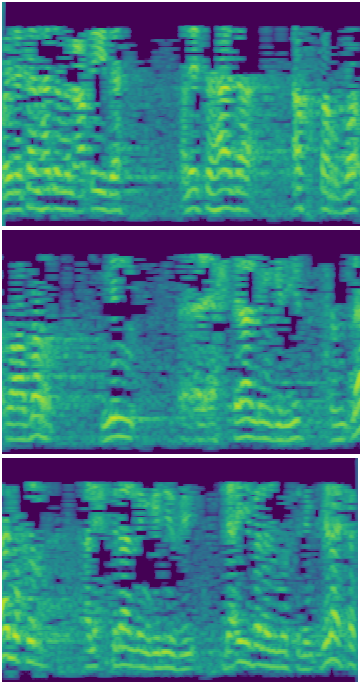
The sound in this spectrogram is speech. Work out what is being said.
وإذا كان هدم العقيدة؟ أليس هذا أخطر وأضر من الاحتلال الإنجليزي لا نقر الاحتلال الإنجليزي لأي بلد مسلم بلا شك.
